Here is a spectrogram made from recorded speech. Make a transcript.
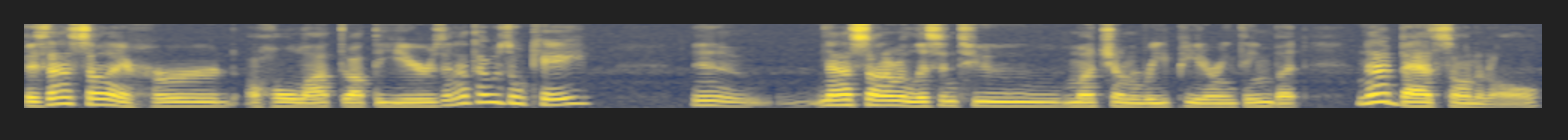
But it's not a song I heard a whole lot throughout the years, and I thought it was okay. Uh, not a song I would listen to much on repeat or anything, but not a bad song at all.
